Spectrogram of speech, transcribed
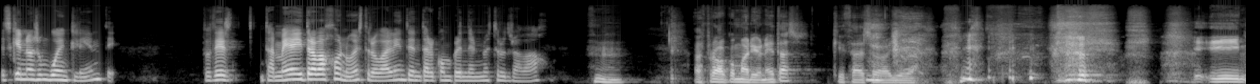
es que no es un buen cliente. Entonces, también hay trabajo nuestro, ¿vale? Intentar comprender nuestro trabajo. ¿Has probado con marionetas? Quizá eso ayuda. Y,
